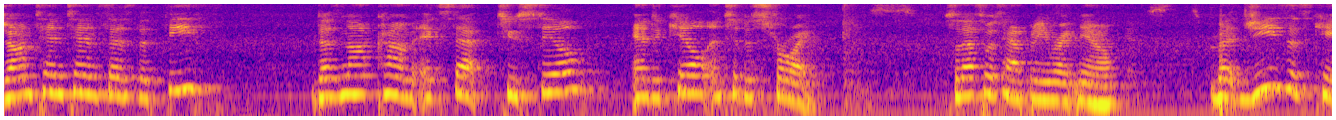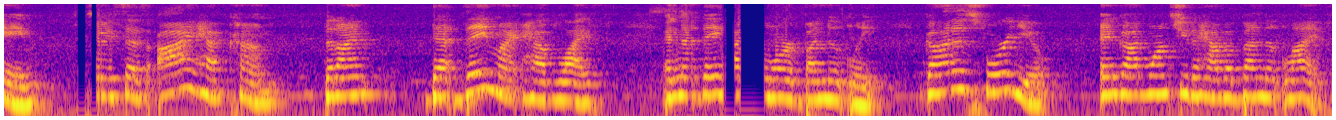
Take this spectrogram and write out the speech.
John 10 10 says, The thief does not come except to steal and to kill and to destroy. So that's what's happening right now. But Jesus came, so he says, I have come that I'm that they might have life and that they have more abundantly. God is for you, and God wants you to have abundant life.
